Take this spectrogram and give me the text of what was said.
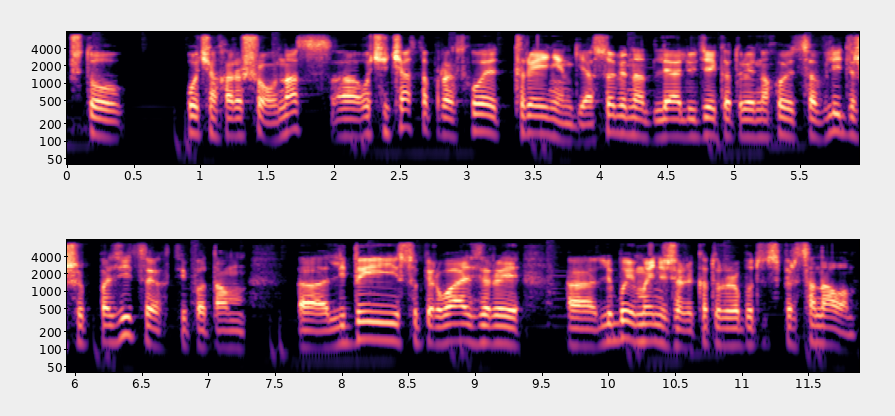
что очень хорошо. У нас э, очень часто происходят тренинги, особенно для людей, которые находятся в лидершип позициях, типа там э, лиды, супервайзеры, э, любые менеджеры, которые работают с персоналом.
